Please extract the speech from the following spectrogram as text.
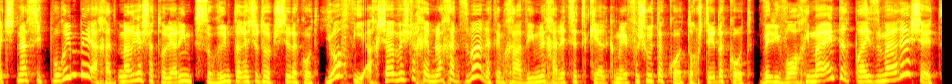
את שני הסיפורים ביחד. מהרגע שהטוליאנים סוגרים את הרשת עוד שתי דקות. יופי, עכשיו יש לכם לחץ זמן, אתם חייבים לחלץ את קירק מאיפה שהוא תקוע תוך שתי דקות, ולברוח עם האנטרפרייז מהרשת.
